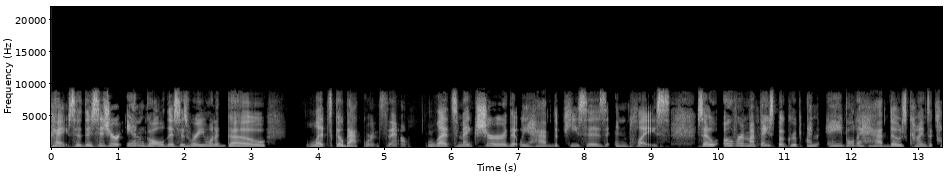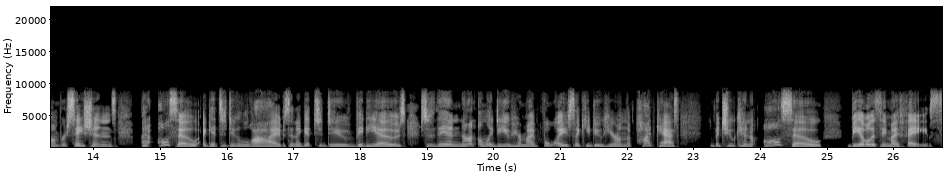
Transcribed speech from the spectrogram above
okay, so this is your end goal. This is where you want to go. Let's go backwards now let's make sure that we have the pieces in place. So, over in my Facebook group, I'm able to have those kinds of conversations, but also I get to do lives and I get to do videos. So, then not only do you hear my voice like you do here on the podcast, but you can also be able to see my face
